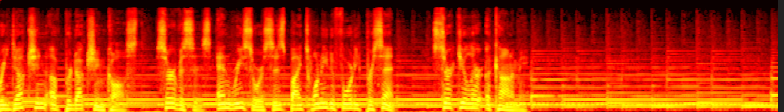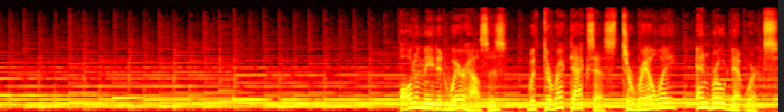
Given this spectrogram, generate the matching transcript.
Reduction of production cost, services, and resources by 20 to 40 percent, circular economy. Automated warehouses with direct access to railway and road networks.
